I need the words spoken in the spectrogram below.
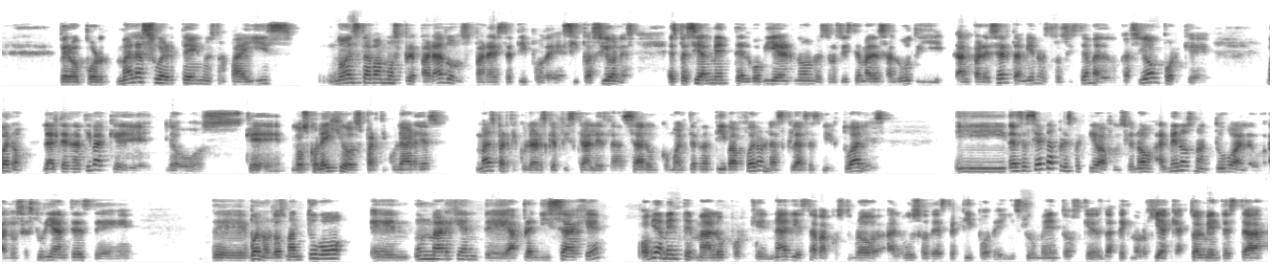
pero por mala suerte en nuestro país no estábamos preparados para este tipo de situaciones, especialmente el gobierno, nuestro sistema de salud y al parecer también nuestro sistema de educación, porque, bueno, la alternativa que los, que los colegios particulares, más particulares que fiscales, lanzaron como alternativa fueron las clases virtuales. Y desde cierta perspectiva funcionó, al menos mantuvo a, los estudiantes de, de, bueno, los mantuvo en un margen de aprendizaje Obviamente malo porque nadie estaba acostumbrado al uso de este tipo de instrumentos, que es la tecnología que actualmente está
